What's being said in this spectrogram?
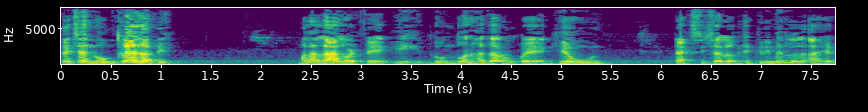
त्याच्या नोकऱ्या जातील. मला लाज वाटते की दोन दोन हजार रुपये घेऊन टॅक्सी चालक जे क्रिमिनल आहेत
